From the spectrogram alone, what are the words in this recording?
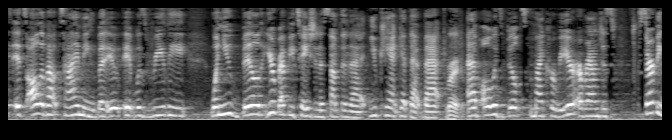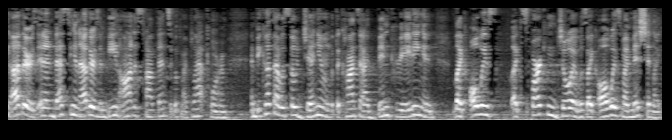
it, it's all about timing. But it, it was really when you build your reputation is something that you can't get that back. Right. And I've always built my career around just serving others and investing in others and being honest and authentic with my platform. And because I was so genuine with the content I've been creating and like always like sparking joy was like always my mission. Like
